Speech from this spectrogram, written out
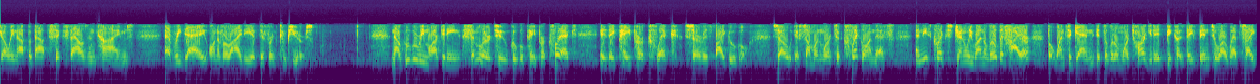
showing up about 6,000 times every day on a variety of different computers. Now, Google remarketing, similar to Google pay per click, is a pay per click service by Google. So if someone were to click on this, and these clicks generally run a little bit higher, but once again, it's a little more targeted because they've been to our website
